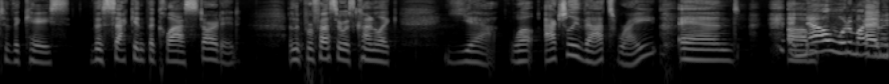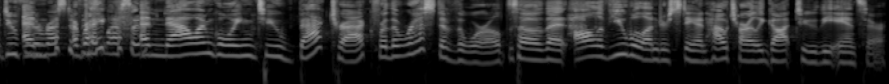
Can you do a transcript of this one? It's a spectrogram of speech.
to the case the second the class started. And the professor was kind of like, yeah, well, actually, that's right. And And now what am I gonna do for the rest of this lesson? And now I'm going to backtrack for the rest of the world so that all of you will understand how Charlie got to the answer.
